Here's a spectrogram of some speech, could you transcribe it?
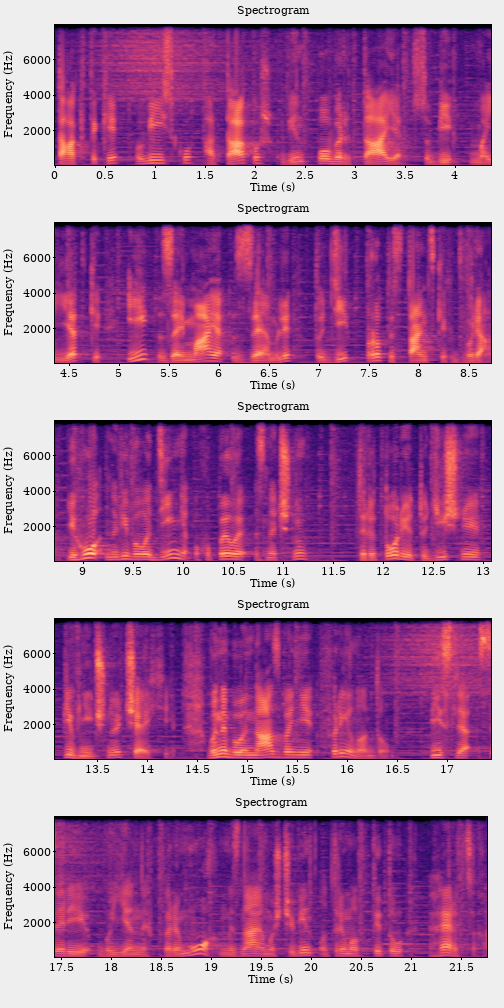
тактики війську, а також він повертає собі маєтки і займає землі тоді протестантських дворян. Його нові володіння охопили значну територію тодішньої північної Чехії. Вони були названі Фріландом. Після серії воєнних перемог ми знаємо, що він отримав титул герцога.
